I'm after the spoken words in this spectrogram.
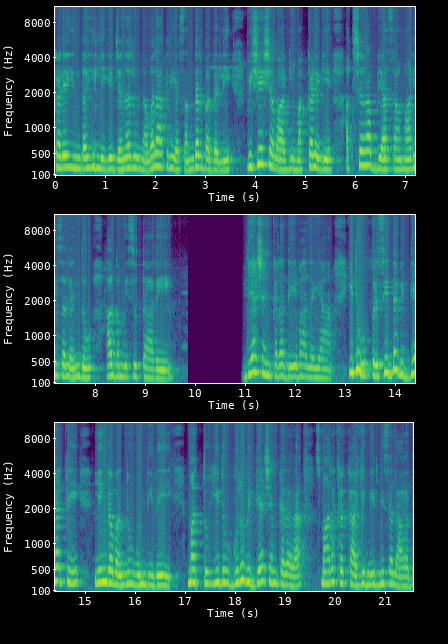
ಕಡೆಯಿಂದ ಇಲ್ಲಿಗೆ ಜನರು ನವರಾತ್ರಿಯ ಸಂದರ್ಭದಲ್ಲಿ ವಿಶೇಷವಾಗಿ ಮಕ್ಕಳಿಗೆ ಅಕ್ಷರಾಭ್ಯಾಸ ಮಾಡಿಸಲೆಂದು ಆಗಮಿಸುತ್ತಾರೆ. ವಿದ್ಯಾಶಂಕರ ದೇವಾಲಯ. ಇದು ಪ್ರಸಿದ್ಧ ವಿದ್ಯಾರ್ಥಿ ಲಿಂಗವನ್ನು ಹೊಂದಿದೆ ಮತ್ತು ಇದು ಗುರು ವಿದ್ಯಾಶಂಕರರ ಸ್ಮಾರಕಕ್ಕಾಗಿ ನಿರ್ಮಿಸಲಾದ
